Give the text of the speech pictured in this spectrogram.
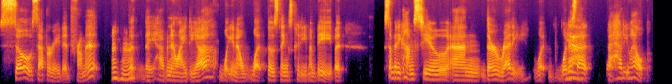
so separated from it mm-hmm. that they have no idea what you know what those things could even be but somebody comes to you and they're ready what what yeah. is that how do you help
